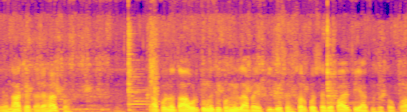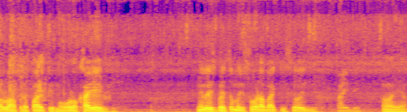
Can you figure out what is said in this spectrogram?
એ નાખે તારે હાસો. આપણને તો આવડતું નથી પણ નીલાભાઈ કીધું છે ને સરપંચ સાહેબે પાર્ટી આપી છે તો ચાલો આપણે પાર્ટીમાં ઓળો ખાઈ આવી નિલેશભાઈ તમારી સોડા બાકી છે હોય હા એમ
